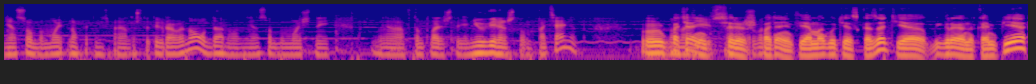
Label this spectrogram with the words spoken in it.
не особо мой, ну, хоть несмотря на то, что это игровой ноут, да, но он не особо мощный а, в том плане, что я не уверен, что он потянет. Потянет, надеюсь, Сереж, вот... потянет. Я могу тебе сказать, я играю на компе,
